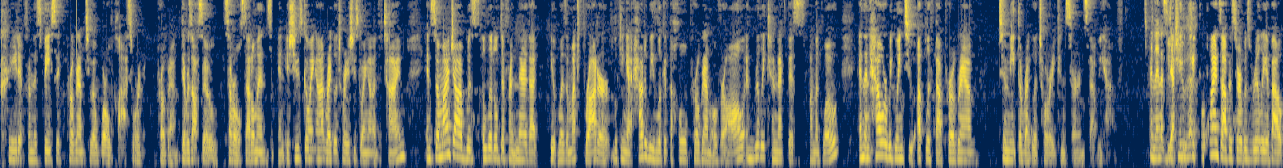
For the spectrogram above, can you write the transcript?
create it from this basic program to a world class program. There was also several settlements and issues going on, regulatory issues going on at the time. And so my job was a little different there that it was a much broader looking at how do we look at the whole program overall and really connect this on the globe and then how are we going to uplift that program to meet the regulatory concerns that we have? And then as Did deputy have- chief compliance officer, it was really about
